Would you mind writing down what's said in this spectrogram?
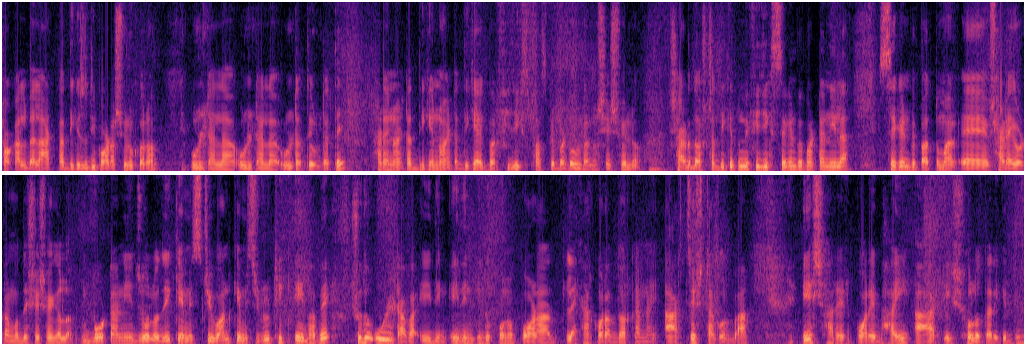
সকালবেলা আটটার দিকে যদি পড়া শুরু করো উল্টালা উল্টালা উল্টাতে উল্টাতে সাড়ে নয়টার দিকে নয়টার দিকে একবার ফিজিক্স ফার্স্ট পেপারটা উল্টানো শেষ হলো সাড়ে দশটার দিকে তুমি ফিজিক্স সেকেন্ড পেপারটা নিলা সেকেন্ড পেপার তোমার সাড়ে এগারোটার মধ্যে শেষ হয়ে গেল। Botany zoology chemistry one chemistry two ঠিক এইভাবে শুধু উল্টাবা এই দিন। এই দিন কিন্তু কোনো পড়া লেখার করার দরকার নাই। আর চেষ্টা করবা এ সারের পরে ভাই আর এই ষোলো তারিখের দিন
